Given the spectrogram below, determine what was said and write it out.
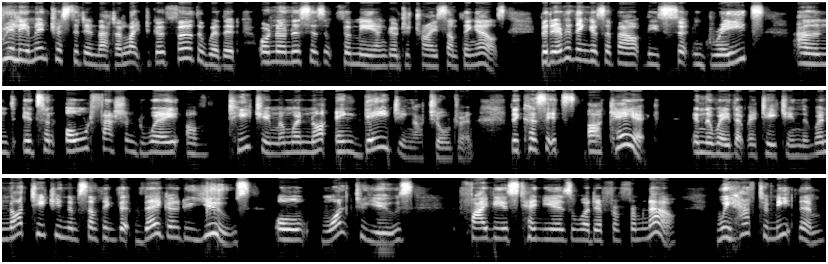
really am interested in that. I'd like to go further with it. Or no this isn't for me. I'm going to try something else. But everything is about these certain grades and it's an old fashioned way of teaching and we're not engaging our children because it's archaic in the way that we're teaching them. We're not teaching them something that they're going to use or want to use five years, 10 years, or whatever from now. We have to meet them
